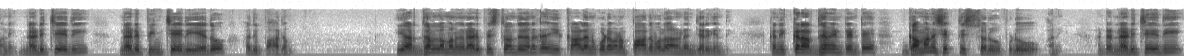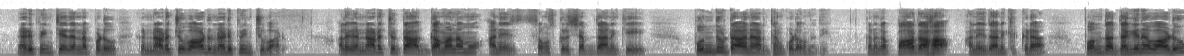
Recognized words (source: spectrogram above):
అని. నడిచేది నడిపించేది ఏదో అది పాదం. ఈ అర్థంలో మనకు నడిపిస్తోంది కనుక ఈ కాళ్ళను కూడా మనం పాదములు అనడం జరిగింది. కానీ ఇక్కడ అర్థం ఏంటంటే గమన శక్తి స్వరూపుడు అని. అంటే నడిచేది నడిపించేది అన్నప్పుడు ఇక్కడ నడచువాడు నడిపించువాడు. అలాగే నడచుట గమనము అనే సంస్కృత శబ్దానికి పొందుట అనే అర్థం కూడా ఉన్నది. కనుక పాదహ అనే దానికి ఇక్కడ పొందదగినవాడు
